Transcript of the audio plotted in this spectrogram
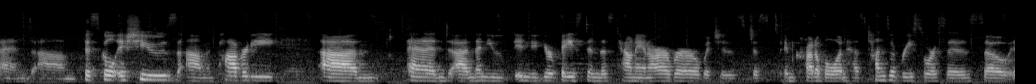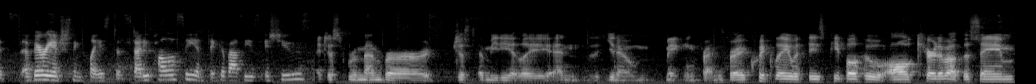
and um, fiscal issues um, and poverty. Um, and, uh, then you, you're based in this town, Ann Arbor, which is just incredible and has tons of resources. So it's a very interesting place to study policy and think about these issues. I just remember just immediately and, you know, making friends very quickly with these people who all cared about the same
